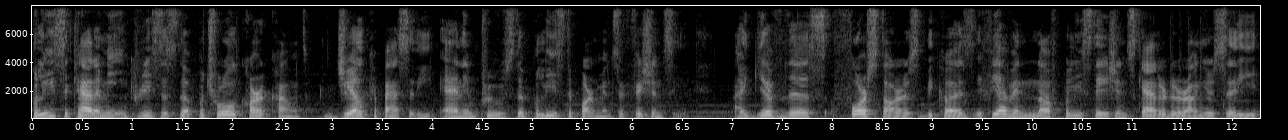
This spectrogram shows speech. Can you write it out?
Police Academy increases the patrol car count, jail capacity, and improves the police department's efficiency. I give this 4 stars because if you have enough police stations scattered around your city,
